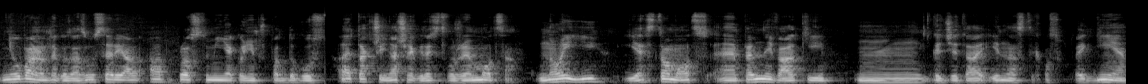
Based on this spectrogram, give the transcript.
Nie uważam tego za zły serial, ale po prostu mi jakoś nie przypadł do gustu. Ale tak czy inaczej, jak widać, stworzyłem moca. No i jest to moc e, pewnej walki, mm, gdzie ta jedna z tych osób tutaj ginie.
